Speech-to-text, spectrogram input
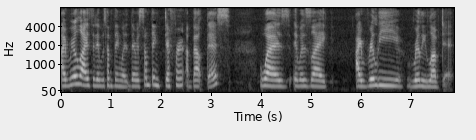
I realized that it was something with there was something different about this was it was like I really, really loved it.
